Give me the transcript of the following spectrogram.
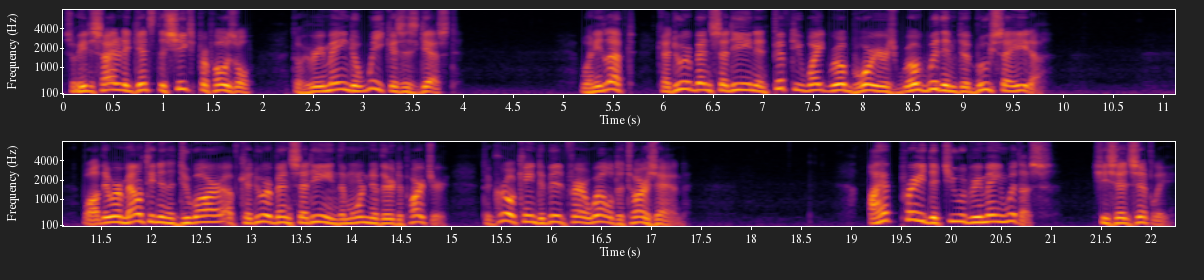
So he decided against the sheik's proposal, though he remained a week as his guest. When he left, Kadur ben Sadin and fifty white robed warriors rode with him to Bou Saida. While they were mounting in the douar of Kadur ben Sadin the morning of their departure, the girl came to bid farewell to Tarzan. I have prayed that you would remain with us, she said simply,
